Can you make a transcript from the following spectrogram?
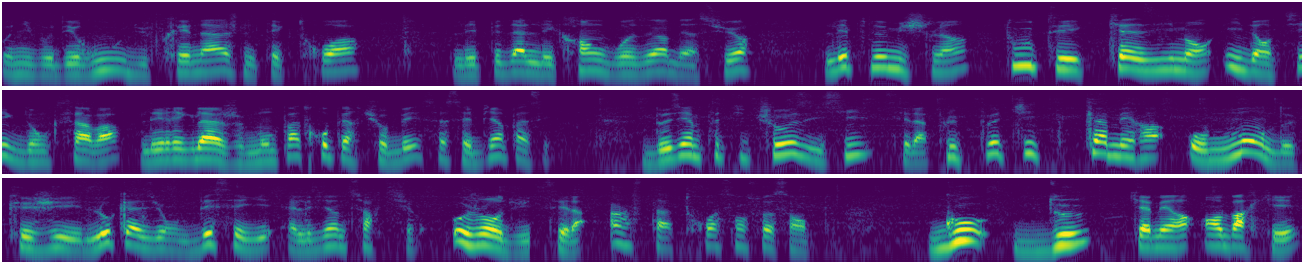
au niveau des roues, du freinage, les Tech 3, les pédales, les crank bien sûr, les pneus Michelin, tout est quasiment identique donc ça va. Les réglages m'ont pas trop perturbé, ça s'est bien passé. Deuxième petite chose ici, c'est la plus petite caméra au monde que j'ai l'occasion d'essayer. Elle vient de sortir aujourd'hui. C'est la Insta360 Go 2, caméra embarquée.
